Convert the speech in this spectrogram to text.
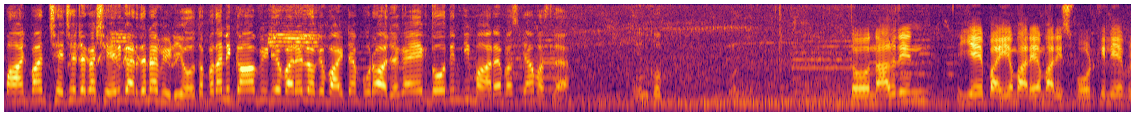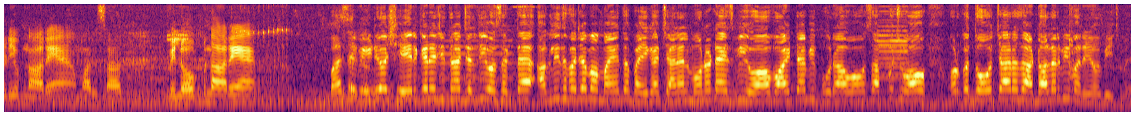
पाँच पाँच छः छः जगह शेयर कर देना वीडियो तो पता नहीं कहाँ वीडियो वायरल होकर वाइट टाइम पूरा हो जाएगा। एक दो दिन की मार है बस क्या मसला है? इनको तो नाजरीन ये भाई हमारे हमारी सपोर्ट के लिए वीडियो बना रहे हैं हमारे साथ व्लॉग बना रहे हैं। बस ये वीडियो शेयर करें जितना जल्दी हो सकता है। अगली दफ़ा जब हम आए तो भाई का चैनल मोनोटाइज भी हुआ वाइट टाइम भी पूरा हुआ सब कुछ हुआ हो और कोई दो चार हज़ार डॉलर भी बने हो बीच में।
